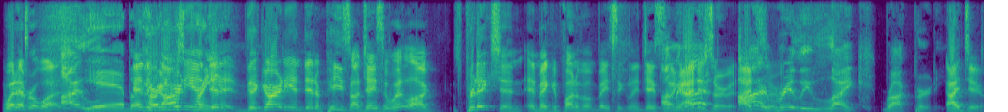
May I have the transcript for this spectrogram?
whatever it was. I, Yeah, but and the Purdy was Guardian did it, the Guardian did a piece on Jason Whitlock's prediction and making fun of him basically. And Jason's I like, mean, I, deserve it. I, I, deserve it. really like Brock Purdy. I do.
